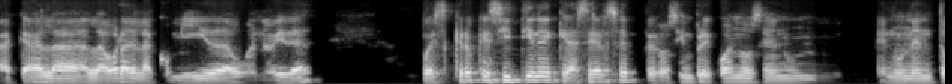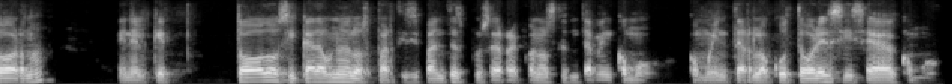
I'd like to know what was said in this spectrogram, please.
acá a la, a la, hora de la comida o en Navidad, pues creo que sí tiene que hacerse, pero siempre y cuando sea en un, en un entorno en el que todos y cada uno de los participantes pues se reconozcan también como, como interlocutores y sea como,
